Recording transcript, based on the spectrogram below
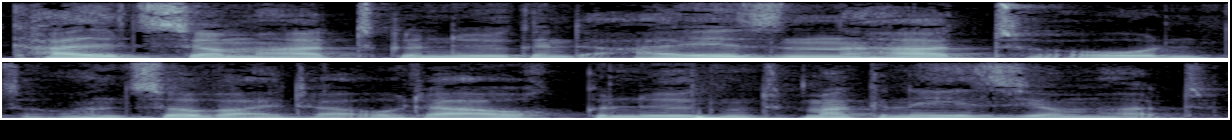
Kalzium hat, genügend Eisen hat und, und so weiter oder auch genügend Magnesium hat.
